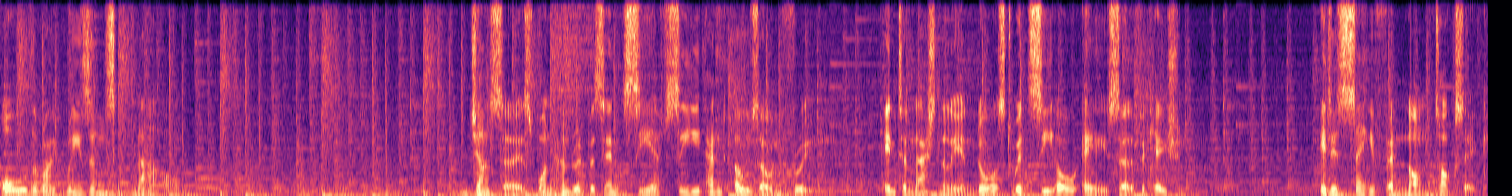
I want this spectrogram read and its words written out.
all the right reasons now. Jasa is 100% CFC and ozone free, internationally endorsed with COA certification. It is safe and non-toxic,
